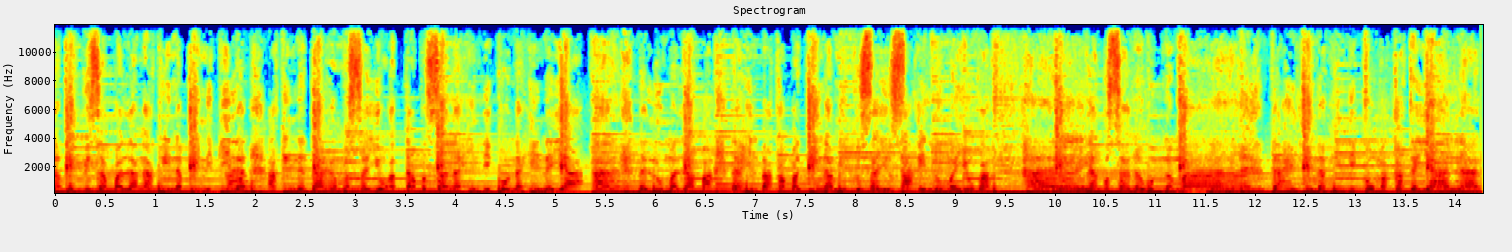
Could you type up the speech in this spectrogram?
Sana umpisa pa lang aking napinigilan. Aking nadarama sa'yo at dapat sana hindi ko na hinayaan Na lumala pa dahil baka pag dinamin ko sa'yo sa'kin lumayo ka. Hay, naku sana wag naman. Dahil yun ang hindi ko makakayanan.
